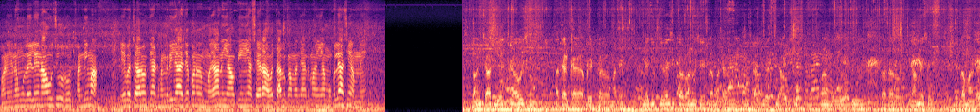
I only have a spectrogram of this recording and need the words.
પણ એને હું લઈ લઈને આવું છું રોજ ઠંડીમાં. એ બચારો ત્યાં ઠંગરી છે, પણ મજા નહીં આવતી. અહીંયા શહેરા હવે તાલુકા પંચાયતમાં અહીંયા મોકલ્યા છે અમને. ત્રણ ચાર દિવસથી આવું છું, આધાર કાર્ડ અપડેટ કરવા માટે. અને જો કેવાયસી કરવાનું છે, એટલા માટે હું ત્રણ ચાર દિવસથી આવું છું. પણ બહુ લોબી કતારો જામે છે, એટલા માટે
